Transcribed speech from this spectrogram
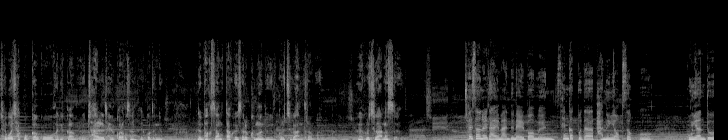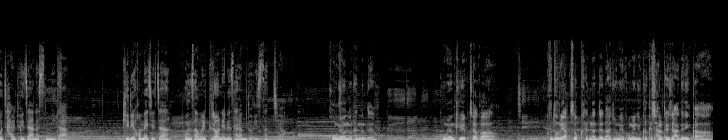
최고의 작곡가고 하니까 뭐 잘 될 거라고 생각했거든요. 근데 막상 딱 회사를 그만두면 그렇지가 않더라고요. 네, 그렇지가 않았어요. 최선을 다해 만든 앨범은 생각보다 반응이 없었고 공연도 잘 되지 않았습니다. 길이 험해지자 본성을 드러내는 사람도 있었죠. 공연을 했는데요. 공연 기획자가 구두로 약속했는데 나중에 공연이 그렇게 잘 되지 않으니까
